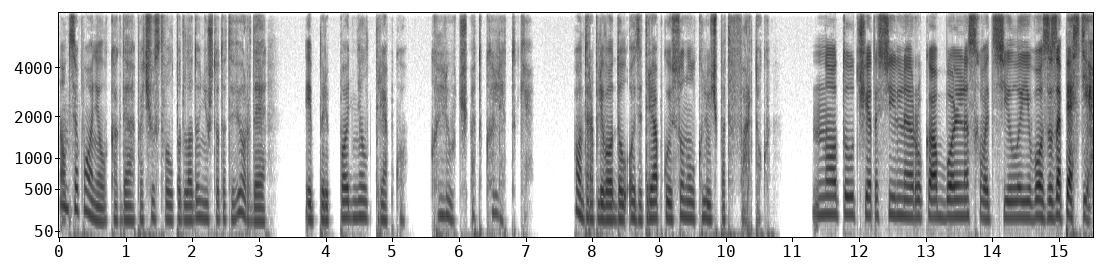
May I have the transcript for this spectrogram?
Он все понял, когда почувствовал под ладонью что-то твердое и приподнял тряпку. Ключ от клетки. Он торопливо отдал Оде тряпку и сунул ключ под фартук. Но тут чья-то сильная рука больно схватила его за запястье.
